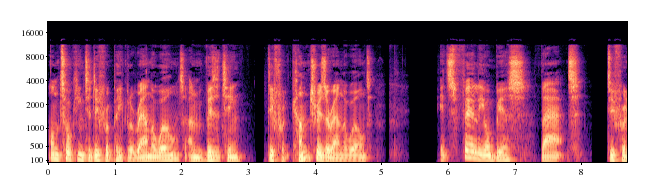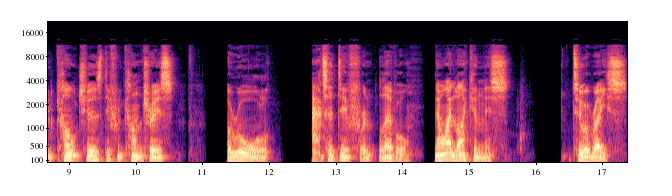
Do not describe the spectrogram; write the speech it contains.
on talking to different people around the world and visiting different countries around the world, it's fairly obvious that different cultures, different countries are all at a different level. Now, I liken this to a race.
